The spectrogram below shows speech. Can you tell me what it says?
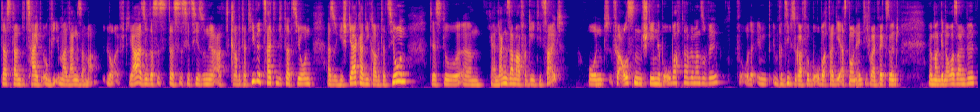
dass dann die Zeit irgendwie immer langsamer läuft. Ja, also das ist, das ist jetzt hier so eine Art gravitative Zeitdilatation. Also je stärker die Gravitation, desto ähm, ja, langsamer vergeht die Zeit. Und für außenstehende Beobachter, wenn man so will, für, oder im, im Prinzip sogar für Beobachter, die erstmal unendlich weit weg sind, wenn man genauer sein will,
